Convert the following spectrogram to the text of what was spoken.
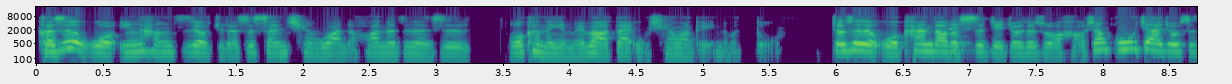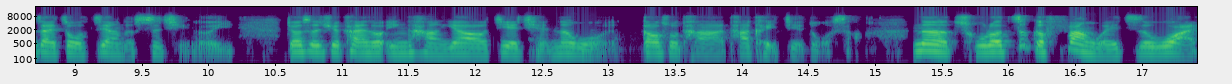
可是我银行只有觉得是三千万的话，那真的是我可能也没办法贷五千万给你那么多。就是我看到的世界，就是说，好像估价就是在做这样的事情而已，就是去看说银行要借钱，那我告诉他他可以借多少。那除了这个范围之外，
